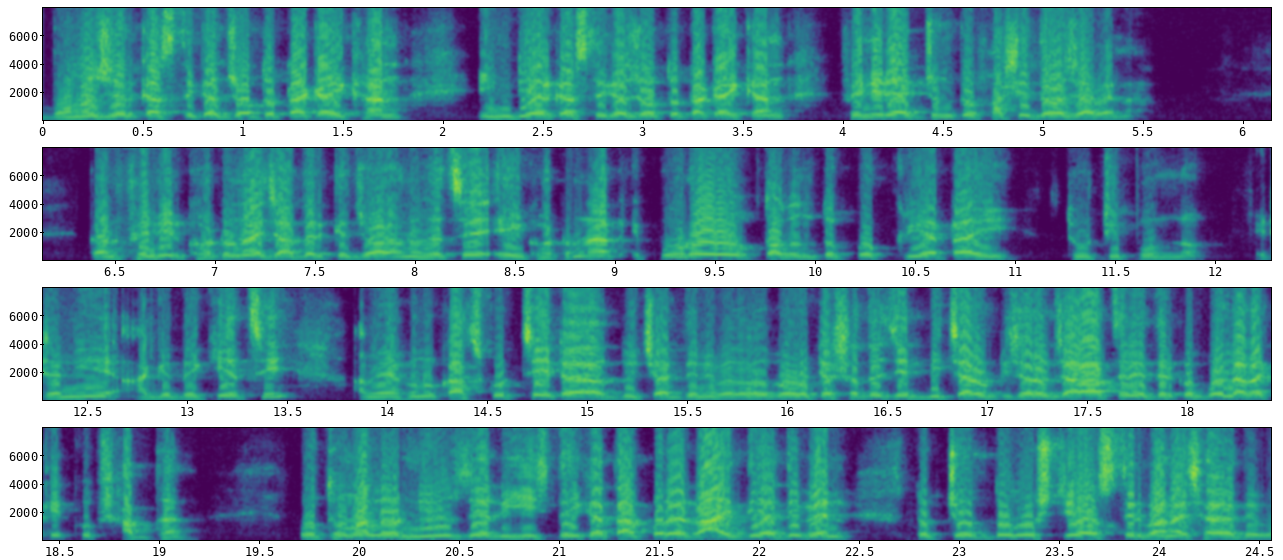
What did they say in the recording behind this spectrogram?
বনজের কাছ থেকে যত টাকাই খান, ইন্ডিয়ার কাছ থেকে যত টাকাই খান, ফেনীর একজনকে ফাঁসি দেওয়া যাবে না। কারণ ফেনীর ঘটনায় যাদেরকে জড়ানো হয়েছে, এই ঘটনার পুরো তদন্ত প্রক্রিয়াটাই ত্রুটিপূর্ণ। এটা নিয়ে আগে দেখিয়েছি, আমি এখনও কাজ করছি, এটা দুই চার বেলা ওইটার সাথে যে বিচারক টিচারক যারা আছেন, এদেরকে বলে রাখি, খুব সাবধান। প্রথম আলো নিউজের ইস দেখা, তারপরে রায় দিয়া দিবেন, তো চোদ্দ গোষ্ঠী অস্থির বানায় ছাড়া দিব।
